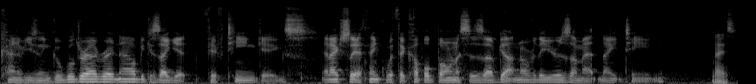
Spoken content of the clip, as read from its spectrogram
kind of using Google Drive right now because I get 15 gigs. And actually, I think with a couple bonuses I've gotten over the years, I'm at 19. nice.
